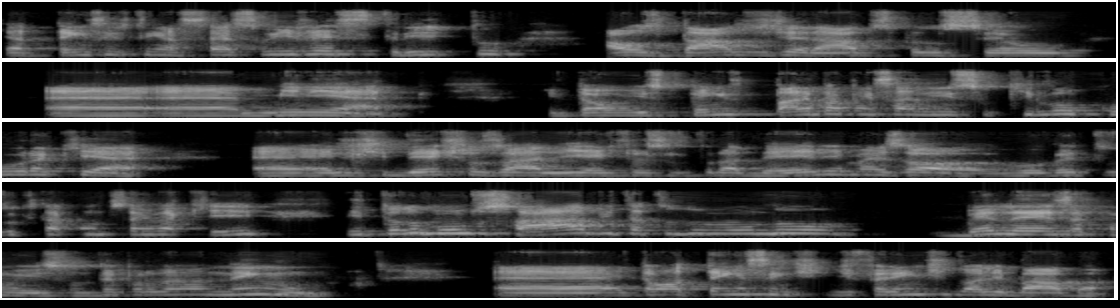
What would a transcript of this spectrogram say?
e a Tencent tem acesso irrestrito aos dados gerados pelo seu é, é, mini app. Então, isso, pare para pensar nisso, que loucura que é. é. Ele te deixa usar ali a infraestrutura dele, mas ó, eu vou ver tudo que está acontecendo aqui e todo mundo sabe, está todo mundo beleza com isso, não tem problema nenhum. É, então, a Tencent, diferente do Alibaba,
